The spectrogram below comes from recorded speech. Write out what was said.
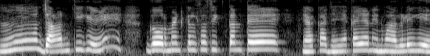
ಹ್ಞೂ, ಜಾನಕಿಗೆ ಗೌರ್ಮೆಂಟ್ ಕೆಲಸ ಸಿಕ್ತಂತೆ. ಯಾಕ, ಜಯಕಯ್ಯ ನಿನ್ನ ಮಗಳಿಗೆ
